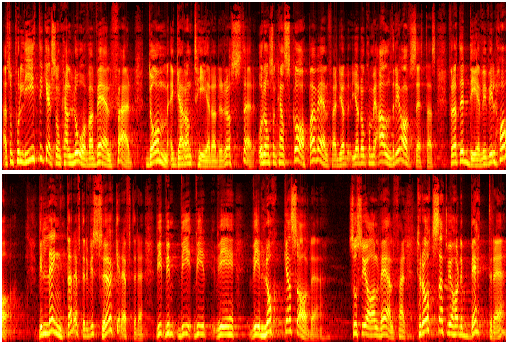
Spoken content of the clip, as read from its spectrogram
Alltså politiker som kan lova välfärd, de är garanterade röster. Och de som kan skapa välfärd, ja, ja de kommer aldrig avsättas, för att det är det vi vill ha. Vi längtar efter det, vi söker efter det, vi, vi, vi, vi, vi, vi lockas av det. Social välfärd, trots att vi har det bättre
